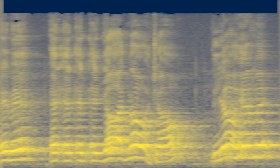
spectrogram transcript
Amen? And, and, and God knows it, y'all. Do y'all hear me?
